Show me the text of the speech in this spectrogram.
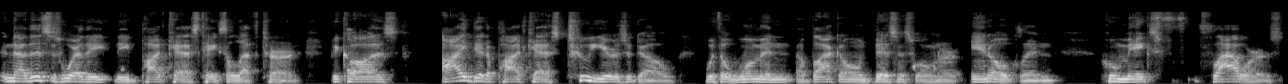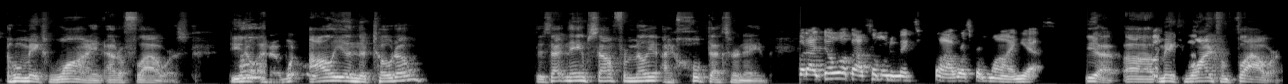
Now, this is where the, the podcast takes a left turn because. I did a podcast two years ago with a woman, a black owned business owner in Oakland who makes flowers, who makes wine out of flowers. Do you oh. know what Alia Natoto? Does that name sound familiar? I hope that's her name. But I know about someone who makes flowers from wine. Yes. Yeah, uh, makes wine from flour,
